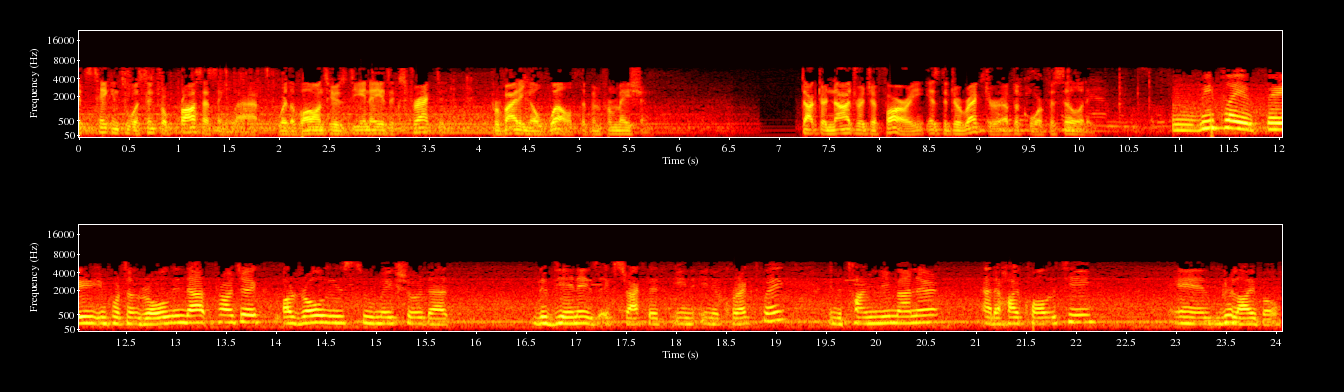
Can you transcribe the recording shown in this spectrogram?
it's taken to a central processing lab where the volunteer's DNA is extracted, providing a wealth of information. Dr. Nadra Jafari is the director of the core facility. We play a very important role in that project. Our role is to make sure that the DNA is extracted in, in a correct way, in a timely manner, at a high quality, and reliable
